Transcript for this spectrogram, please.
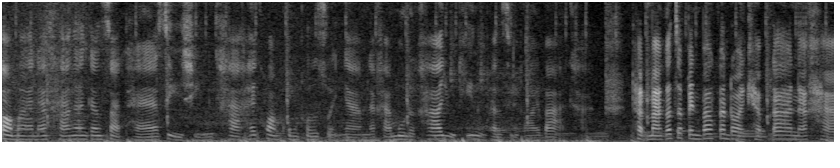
ต่อมานะคะงานการสัตว์แท้ 4 ชิ้นค่ะ ให้ความคงทนสวยงามนะคะ มูลค่าอยู่ที่ 1,400 บาทค่ะ ถัดมาก็จะเป็นเบ้ากันรอยแคปด้านนะคะ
